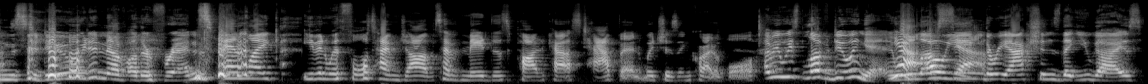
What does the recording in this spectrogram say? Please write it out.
things to do. We didn't have other friends. and like even with full time jobs, have made this podcast happen, which is incredible. I mean, we love doing it. And Yeah, we love oh, seeing yeah. the reactions that you guys.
